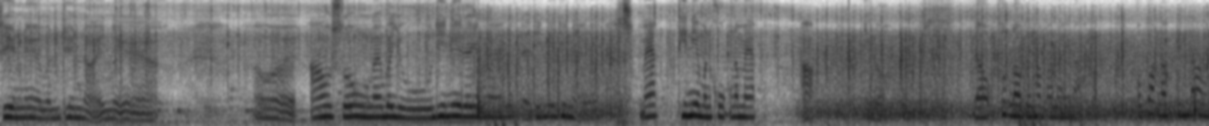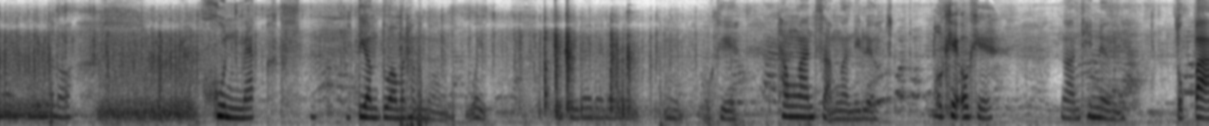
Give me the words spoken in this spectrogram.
ที่นี่มันที่ไหนเนี่ย เอาเอาส่งนายมาอยู่ที่นี่ได้ยังไงแต่ที่นี่ที่ไหนนะแม็กที่นี่มันคุกนะแม็กอะจริงเหรอแล้วพวกเราไปทำอะไรล่ะก็พวกเรากินเหล้าไงลืมแล้วเหรอคุณแม็กเตรียมตัวมาทำงานเว้ยโอเคได้ได้ได้ได้อืมโอเคทำงานสามงานนี้เลย โอเค โอเค งานที่หนึ่งตกปลา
